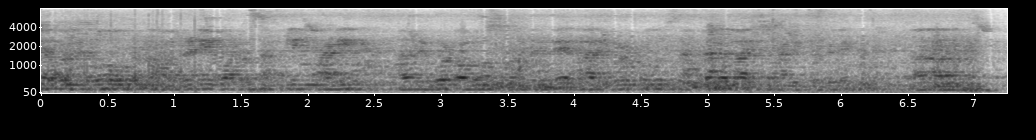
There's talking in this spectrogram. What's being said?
ಯಾವ ವಾಟರ್ ಸ್ಯಾಂಪ್ಲಿಂಗ್ ಮಾಡಿ ಆ ರಿಪೋರ್ಟ್ ಆಲ್ಮೋಸ್ಟ್ ಬಂದಿದೆ. ಆ ರಿಪೋರ್ಟ್ ಸ್ಯಾಂಪಲ್ ಎಲ್ಲ ಮಾಡಿ ಕೊಟ್ಟಿದೆ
